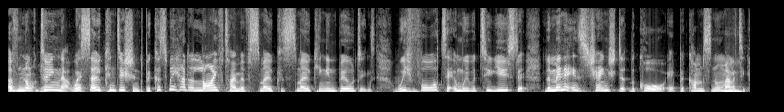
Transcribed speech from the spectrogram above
of not doing that. We're so conditioned because we had a lifetime of smokers smoking in buildings. We mm. fought it and we were too used to it. The minute it's changed at the core, it becomes normality. Mm.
